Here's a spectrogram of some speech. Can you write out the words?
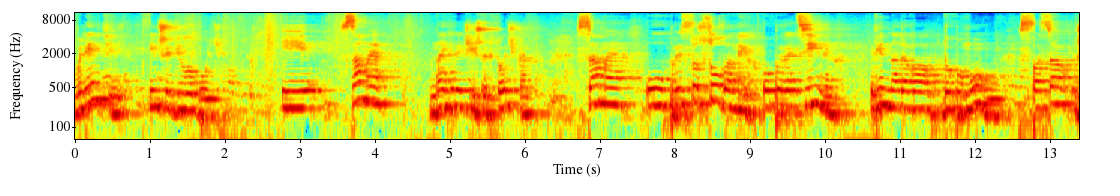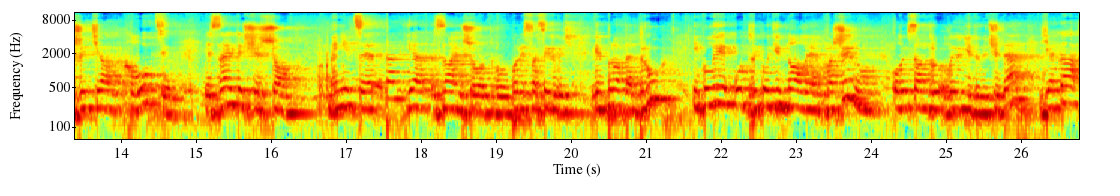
в ленті, інше діло будь. І саме в найгарячіших точках, саме у пристосованих операційних він надавав допомогу, спасав життя хлопців. І знаєте ще що? Мені це так, я знаю, що от Борис Васильович, він правда друг. І коли от одігнали машину Олександру Леонідовичу, да, яка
